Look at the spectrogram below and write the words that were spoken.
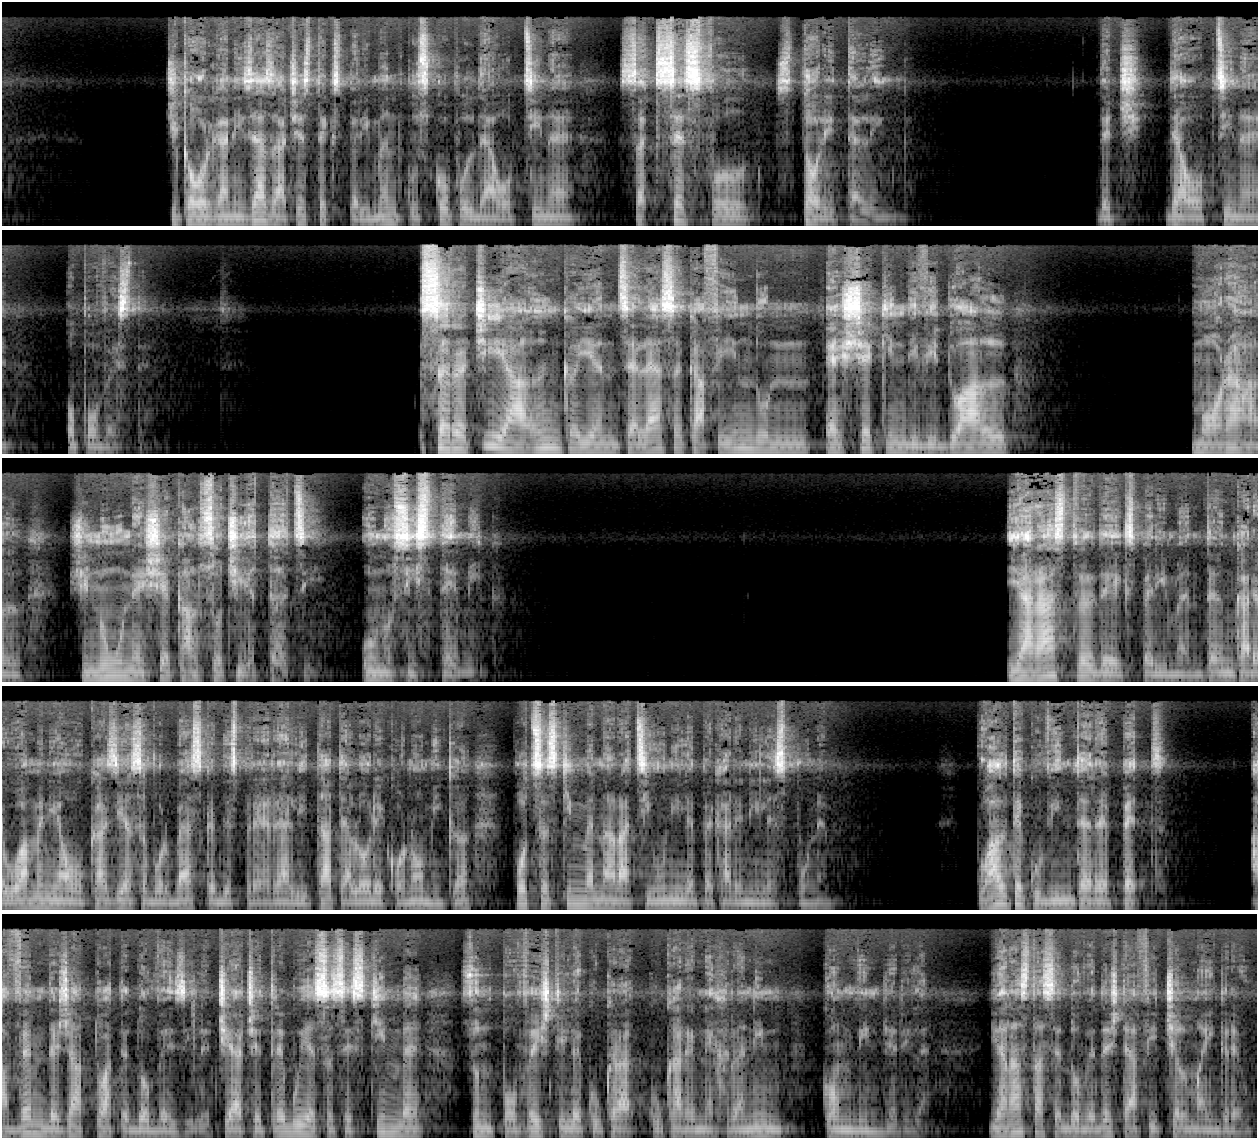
Ci că organizează acest experiment cu scopul de a obține successful storytelling. Deci, de a obține o poveste. Sărăcia încă e înțeleasă ca fiind un eșec individual moral și nu un eșec al societății, unul sistemic. Iar astfel de experimente în care oamenii au ocazia să vorbească despre realitatea lor economică pot să schimbe narațiunile pe care ni le spunem. Cu alte cuvinte, repet, avem deja toate dovezile. Ceea ce trebuie să se schimbe sunt poveștile cu, cu care ne hrănim convingerile. Iar asta se dovedește a fi cel mai greu.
